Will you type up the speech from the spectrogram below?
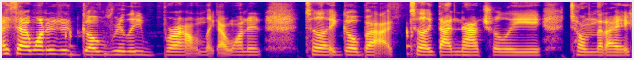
I said I wanted to go really brown, like, I wanted to, like, go back to, like, that naturally tone that I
